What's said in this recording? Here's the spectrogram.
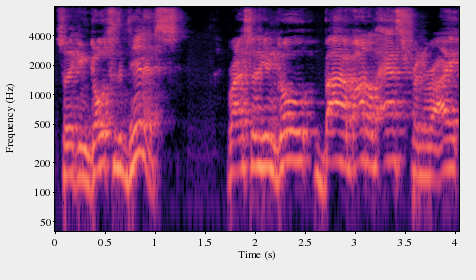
so they can go to the dentist, right? So they can go buy a bottle of aspirin, right?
